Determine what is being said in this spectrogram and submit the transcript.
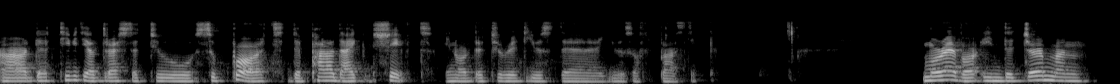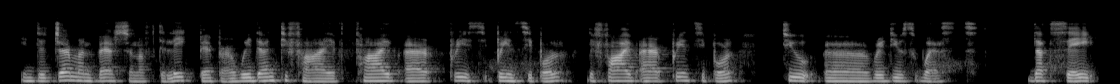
are the activity addressed to support the paradigm shift in order to reduce the use of plastic. Moreover, in the German in the German version of the lake paper, we identify five R principle, the five R principle to uh, reduce waste that say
